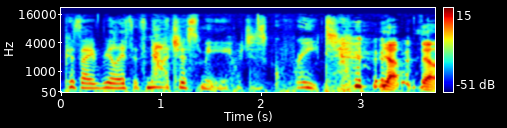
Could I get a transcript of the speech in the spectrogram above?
because mm-hmm. I realize it's not just me, which is great." yeah, yeah.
